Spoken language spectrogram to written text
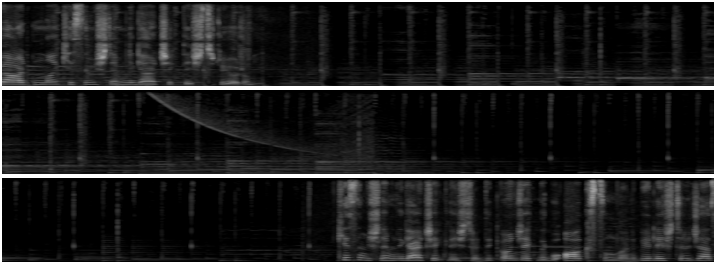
ve ardından kesim işlemini gerçekleştiriyorum. Kesim işlemini gerçekleştirdik. Öncelikle bu A kısımlarını birleştireceğiz.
